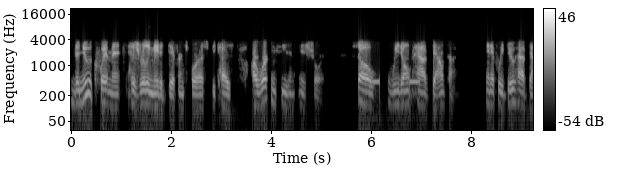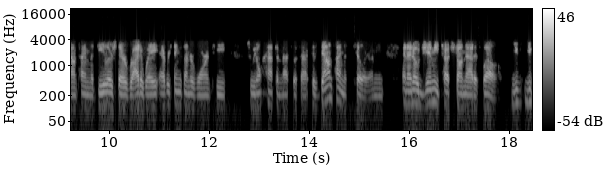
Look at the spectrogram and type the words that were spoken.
the new equipment has really made a difference for us because our working season is short. So we don't have downtime. And if we do have downtime, the dealer's there right away. Everything's under warranty. So we don't have to mess with that because downtime is killer. I mean, and I know Jimmy touched on that as well. You, you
